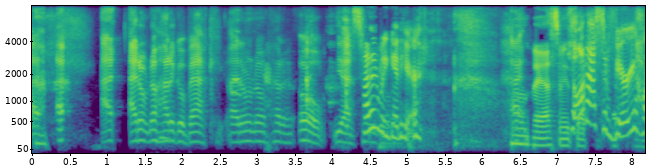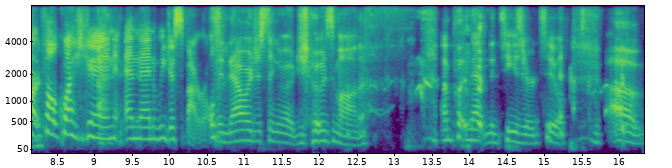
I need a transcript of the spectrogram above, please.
I, I, I, I don't know how to go back. I don't know how to. Oh, yes. How did we go. get here? they asked me. Sean So, asked a very heartfelt question, and then we just spiraled. And now we're just thinking about Joe's mom. I'm putting that in the teaser too. Um,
